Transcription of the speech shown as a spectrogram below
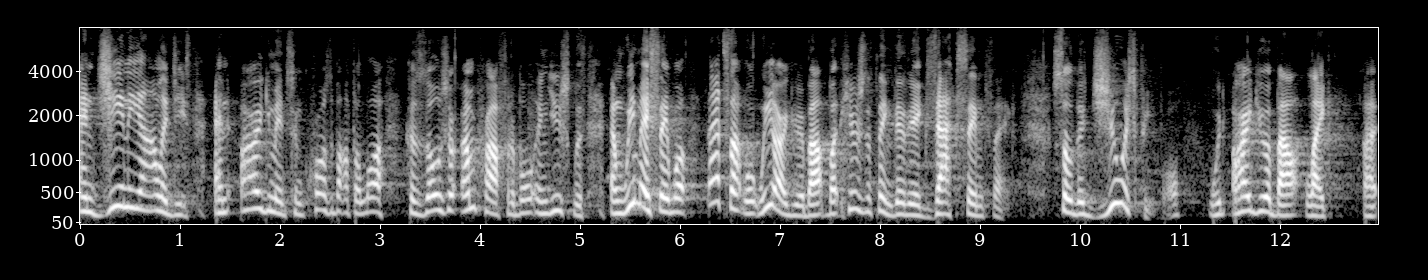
and genealogies and arguments and quarrels about the law because those are unprofitable and useless. And we may say, well, that's not what we argue about, but here's the thing they're the exact same thing. So the Jewish people would argue about like uh,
